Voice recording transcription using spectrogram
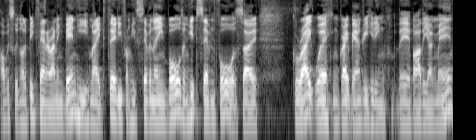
Obviously, not a big fan of running Ben. He made 30 from his 17 balls and hit seven fours. So, great work and great boundary hitting there by the young man.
